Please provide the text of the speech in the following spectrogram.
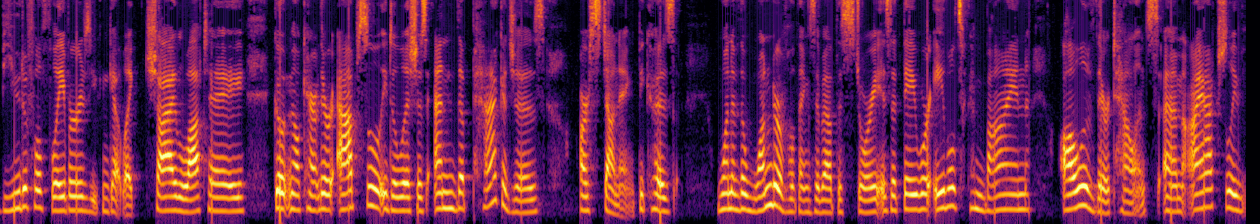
beautiful flavors. You can get like chai latte, goat milk. They're absolutely delicious. And the packages are stunning because one of the wonderful things about this story is that they were able to combine all of their talents. Um, I actually,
